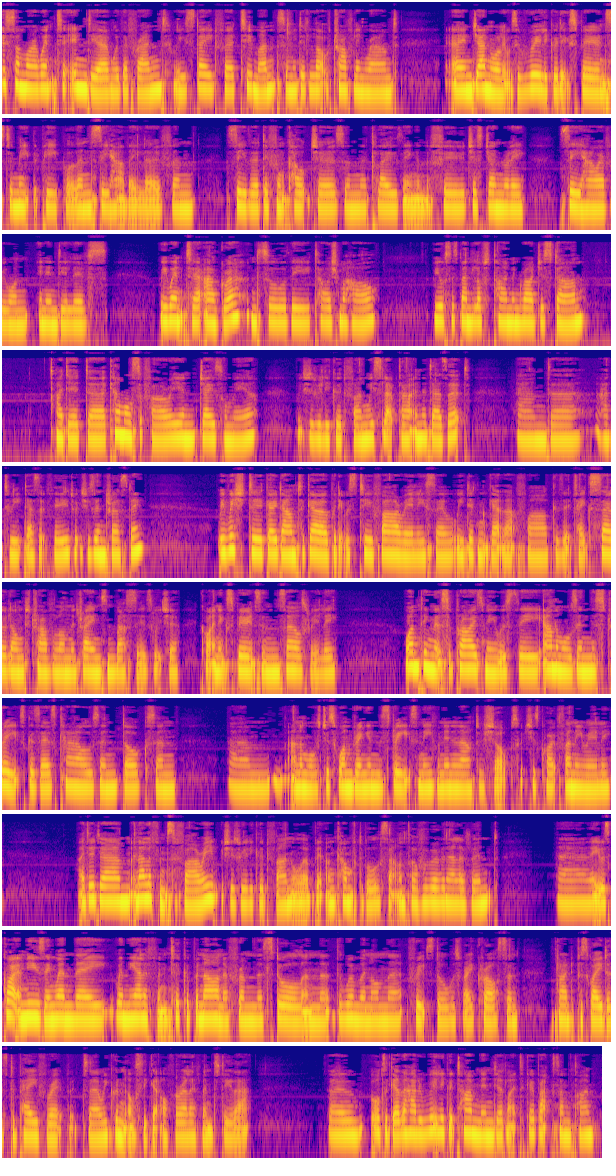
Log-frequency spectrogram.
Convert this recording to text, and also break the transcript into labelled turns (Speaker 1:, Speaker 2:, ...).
Speaker 1: This summer I went to India with a friend. We stayed for two months and we did a lot of travelling around. In general, it was a really good experience to meet the people and see how they live and see the different cultures and the clothing and the food, just generally see how everyone in India lives. We went to Agra and saw the Taj Mahal. We also spent a lot of time in Rajasthan. I did uh, camel safari in Jaisalmer, which was really good fun. We slept out in the desert and uh, had to eat desert food, which was interesting. We wished to go down to Goa, but it was too far really, so we didn't get that far because it takes so long to travel on the trains and buses, which are quite an experience in themselves really. One thing that surprised me was the animals in the streets because there's cows and dogs and um, animals just wandering in the streets and even in and out of shops, which is quite funny really. I did um, an elephant safari, which was really good fun, all a bit uncomfortable, sat on top of an elephant. Uh, it was quite amusing when they when the elephant took a banana from the stall, and the, the woman on the fruit stall was very cross and tried to persuade us to pay for it, but uh, we couldn't obviously get off our elephant to do that. So altogether, had a really good time in India. I'd like to go back sometime.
